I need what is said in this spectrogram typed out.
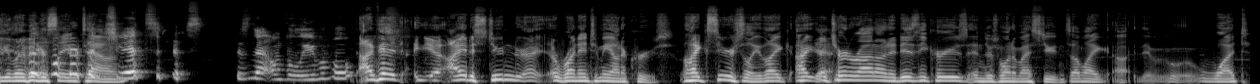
you live in the same town. Chances? Isn't that unbelievable? I've had yeah, I had a student uh, run into me on a cruise. Like seriously, like I, Yeah. I turn around on a Disney cruise and there's one of my students. I'm like, uh, what?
